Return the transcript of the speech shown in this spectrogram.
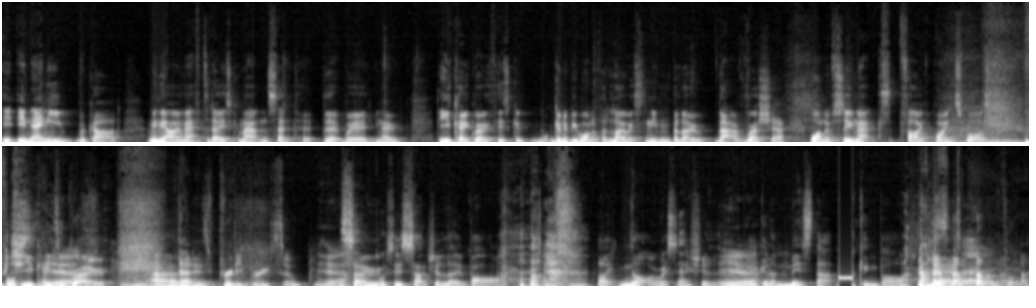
in any regard, I mean, the IMF today's come out and said that, that we're, you know, the UK growth is going to be one of the lowest and even below that of Russia. One of Sunak's five points was for the UK to grow. Um, that is pretty brutal. Yeah. so Also, it's such a low bar. like, not a recession. And Yeah. we're going to miss that fucking bar. It's terrible.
